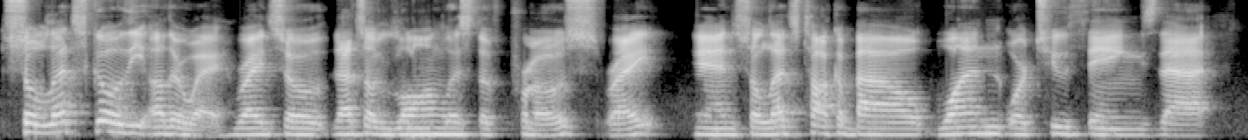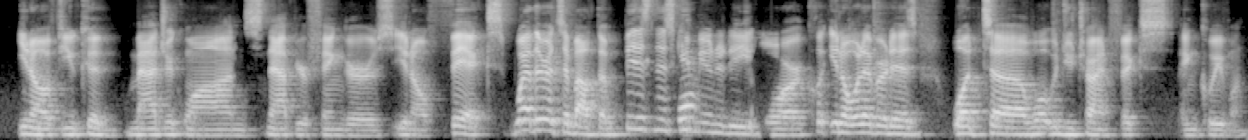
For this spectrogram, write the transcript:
So let's go the other way, right? So that's a long list of pros, right? And so let's talk about one or two things that you know, if you could magic wand, snap your fingers, you know, fix whether it's about the business yeah. community or you know whatever it is, what uh, what would you try and fix in Cleveland?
